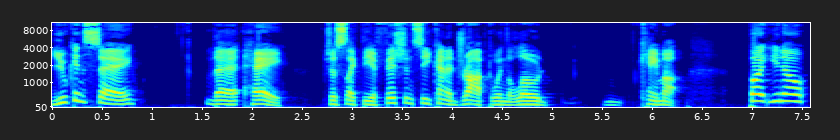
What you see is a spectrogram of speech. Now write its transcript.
you can say that, hey, just like the efficiency kind of dropped when the load came up. But, you know,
